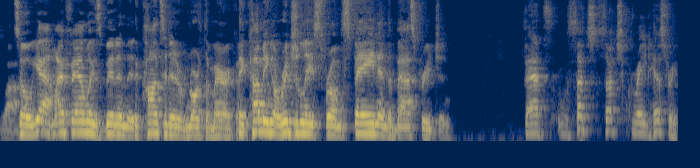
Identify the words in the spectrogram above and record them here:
Wow. So yeah, my family's been in the, the continent of North America. They coming originally from Spain and the Basque region. That's such such great history.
